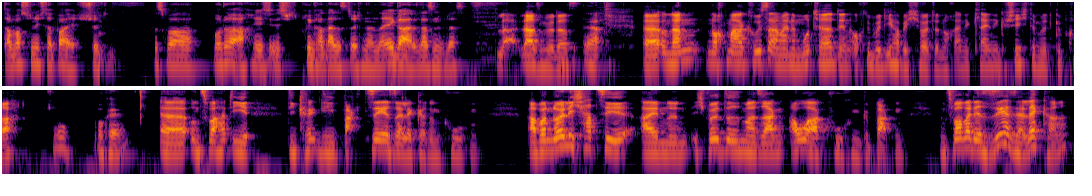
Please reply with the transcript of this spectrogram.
da warst du nicht dabei. Shit. Das war, oder? Ach, ich, ich bring gerade alles durcheinander. Egal, lassen wir das. La lassen wir das. Ja. Äh, und dann nochmal Grüße an meine Mutter, denn auch über die habe ich heute noch eine kleine Geschichte mitgebracht. Oh, okay. Äh, und zwar hat die, die, die backt sehr, sehr leckeren Kuchen. Aber neulich hat sie einen, ich würde mal sagen, Auerkuchen gebacken. Und zwar war der sehr, sehr lecker.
